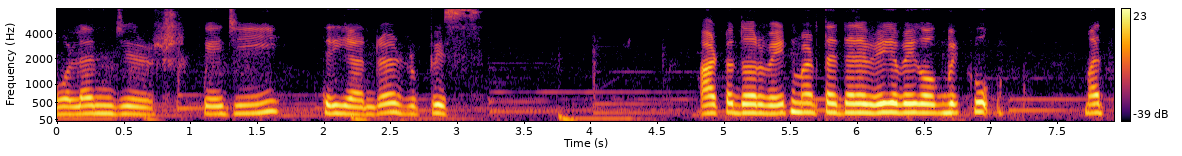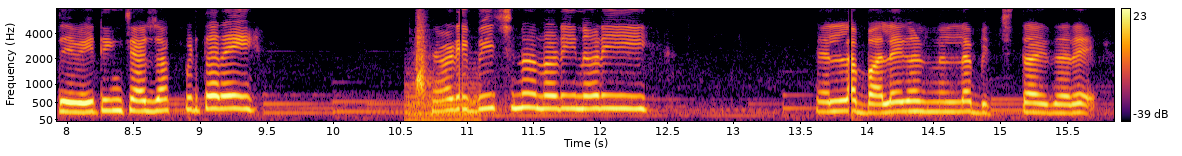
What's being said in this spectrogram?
ಬೊಳಂಜಿರ್. K G three hundred rupees ಆಟೋದವ್ರು ವೆಯ್ಟ್ ಮಾಡ್ತಾ ಇದ್ದಾರೆ, ಬೇಗ ಬೇಗ ಹೋಗ್ಬೇಕು. ಮತ್ತೆ ವೇಟಿಂಗ್ ಚಾರ್ಜ್ ಹಾಕ್ಬಿಡ್ತಾರೆ. ನಡಿ ಬೀಚ್ನ ನಡಿ ನಡಿ. ಎಲ್ಲ ಬಲೆಗಳನ್ನೆಲ್ಲ ಬಿಚ್ಚುತ್ತಾ ಇದ್ದಾರೆ.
